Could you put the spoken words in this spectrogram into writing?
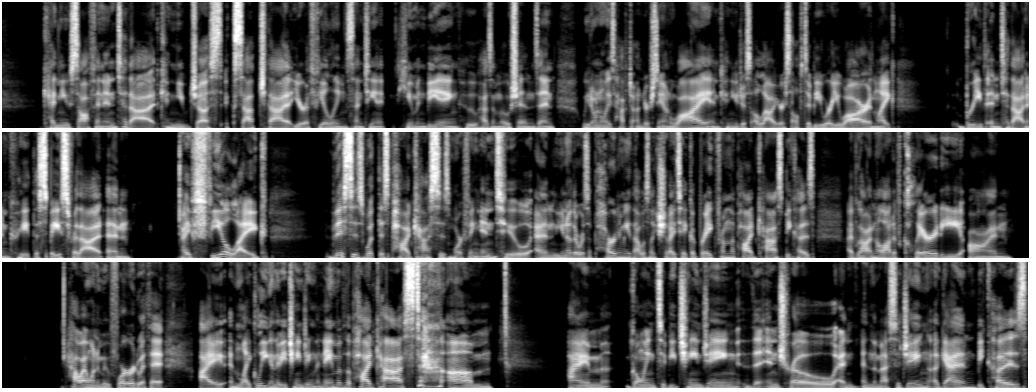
can you soften into that? Can you just accept that you're a feeling, sentient human being who has emotions and we don't always have to understand why? And can you just allow yourself to be where you are and like breathe into that and create the space for that? And I feel like this is what this podcast is morphing into. And, you know, there was a part of me that was like, should I take a break from the podcast? Because I've gotten a lot of clarity on how I want to move forward with it. I am likely going to be changing the name of the podcast. um, I'm going to be changing the intro and, and the messaging again because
